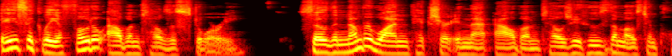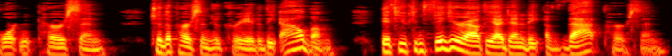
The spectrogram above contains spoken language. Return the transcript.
basically a photo album tells a story. So the number one picture in that album tells you who's the most important person to the person who created the album. If you can figure out the identity of that person,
